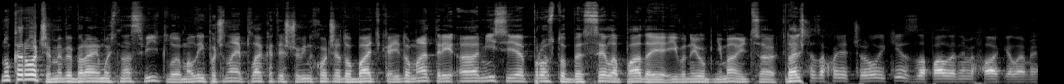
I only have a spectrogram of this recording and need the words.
Ну коротше, ми вибираємось на світло. Малий починає плакати, що він хоче до батька і до матері, а місія просто безсила падає, і вони обнімаються. Далі заходять чоловіки з запаленими факелами.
